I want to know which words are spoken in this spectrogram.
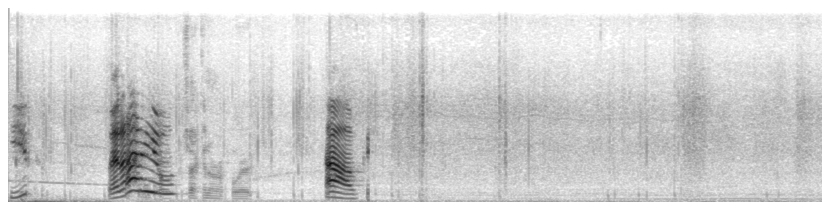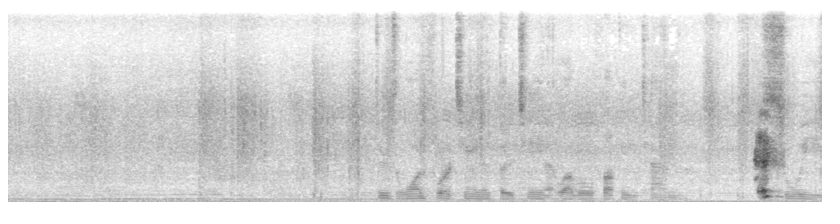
here? Where are you? Checking a report. Ah, okay. Dude's 114 and 13 at level fucking 10. Sweet.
